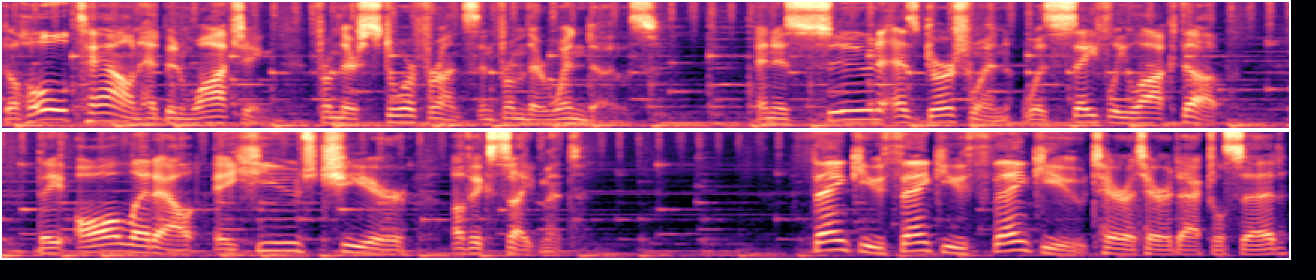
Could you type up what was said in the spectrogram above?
The whole town had been watching from their storefronts and from their windows. And as soon as Gershwin was safely locked up, they all let out a huge cheer of excitement. Thank you, thank you, thank you, Tara Pterodactyl said.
